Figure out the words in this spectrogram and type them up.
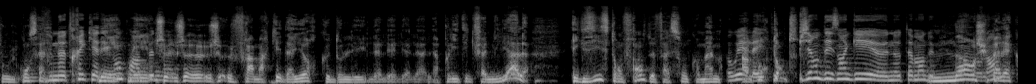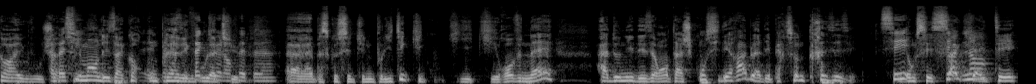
vous le conseille. Vous noterez qu'il y a des gens qui ont un peu de mal. Je, je, ferai remarquer d'ailleurs que dans les, la, la, la, politique familiale existe en France de façon quand même oui, elle importante. Bien désingué, euh, notamment depuis. Non, je suis pas d'accord avec vous. Je suis ah bah absolument si. en désaccord complet avec vous là-dessus. En fait, euh... euh, parce que c'est une politique qui, qui, qui, revenait à donner des avantages considérables à des personnes très aisées. Et donc c'est ça qui non, a été.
